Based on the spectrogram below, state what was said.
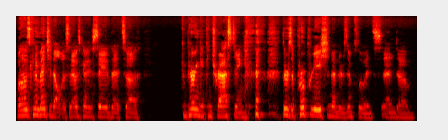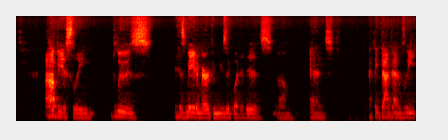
Well, I was going to mention Elvis, and I was going to say that uh, comparing and contrasting, there's appropriation and there's influence, and um, obviously, blues has made American music what it is, um, and I think Don Van Vliet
